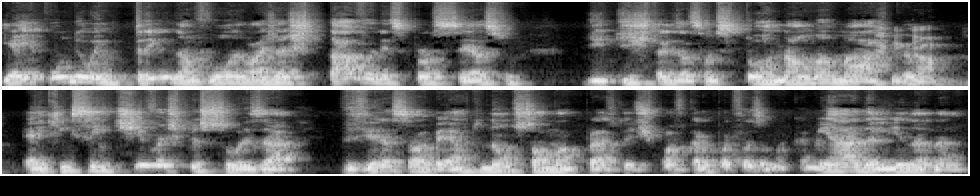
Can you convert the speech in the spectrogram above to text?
E aí, quando eu entrei na Avon, ela já estava nesse processo de digitalização, de se tornar uma marca é, que incentiva as pessoas a viver a céu aberto, não só uma prática de esporte. O cara pode fazer uma caminhada ali na, na,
